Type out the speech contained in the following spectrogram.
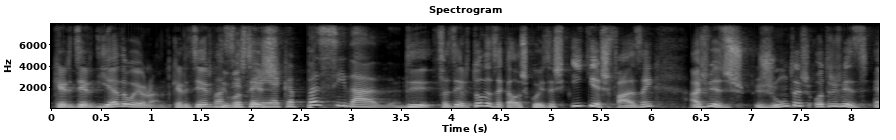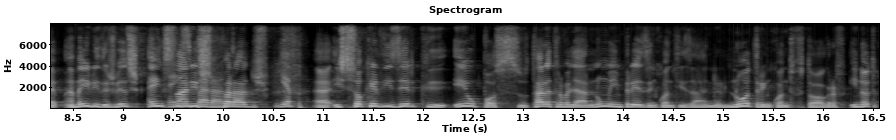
Quer dizer the other way around. Quer dizer que vocês, vocês têm a capacidade de fazer todas aquelas coisas e que as fazem, às vezes juntas, outras vezes, a- a maioria das vezes, em cenários separado. separados. Yep. Ah, isto só quer dizer que eu posso estar a trabalhar numa empresa enquanto designer, noutra enquanto fotógrafo e noutra.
